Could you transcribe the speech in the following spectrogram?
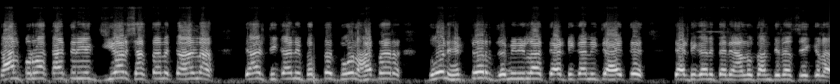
काल परवा काहीतरी एक जी आर शासनाने काढला. त्या ठिकाणी फक्त दोन हजार दोन हेक्टर जमिनीला त्या ठिकाणी जे आहे ते त्या ठिकाणी त्यांनी अनुदान देण्याचं हे केलं.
